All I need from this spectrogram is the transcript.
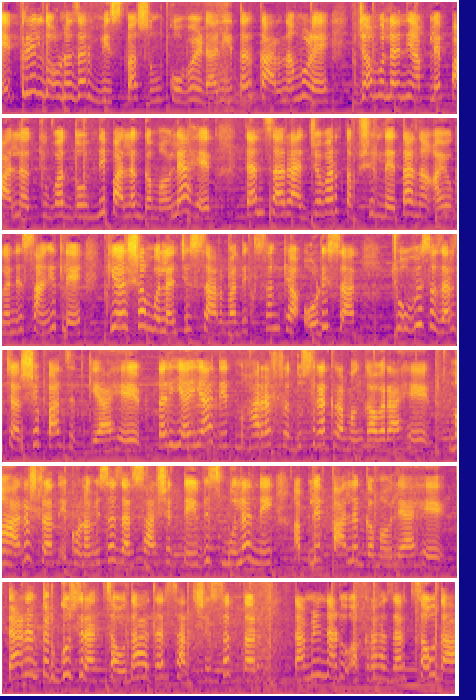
एप्रिल दोन हजार वीसपासून कोविड आणि इतर कारणामुळे ज्या मुलांनी आपले पालक किंवा दोन्ही पालक गमावले आहेत त्यांचा राज्यवार तपशील देताना आयोगाने सांगितले की अशा मुलांची सर्वाधिक संख्या ओडिसात चोवीस हजार चारशे पाच इतकी आहे. तर या यादीत महाराष्ट्र दुसऱ्या क्रमांकावर आहे. महाराष्ट्रात एकोणावीस हजार सहाशे तेवीस मुलांनी आपले पालक गमावले आहे. त्यानंतर गुजरात चौदा हजार सातशे सत्तर तामिळनाडू अकरा हजार चौदा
